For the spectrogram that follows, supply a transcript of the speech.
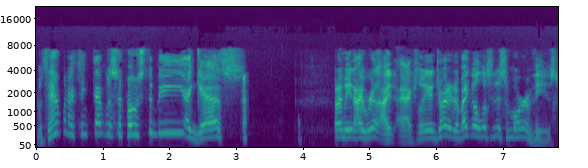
Was that what I think that was supposed to be? I guess. But I mean, I really, I, I actually enjoyed it. I might go listen to some more of these.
